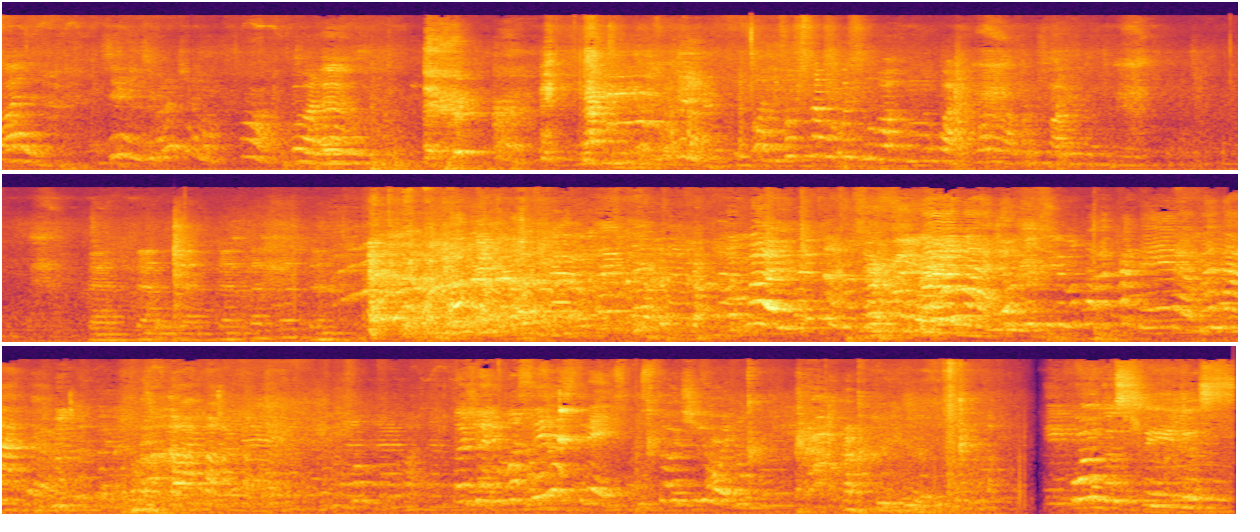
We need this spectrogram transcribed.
Olha. Gente, chamar. Bora. Olha, eu vou precisar uma coisa no, quarto. Bora lá, vamos lá. Nada, eu preciso não na cadeira, mais nada. Tô de olho em vocês as três. Estou de olho. E quando os filhos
